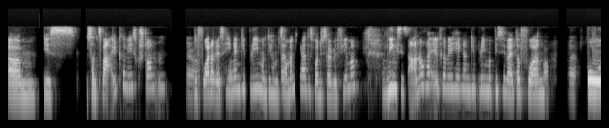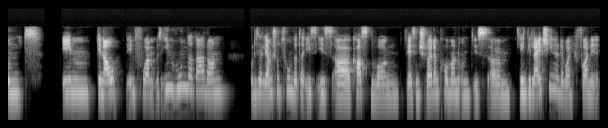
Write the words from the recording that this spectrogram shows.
Ähm, ist, sind zwei LKWs gestanden. ja der vordere ist hängen geblieben und die haben zusammengekehrt. Das war dieselbe Firma. Mhm. Links ist auch noch ein LKW hängen geblieben, ein bisschen weiter vorn. Ja. Und eben, genau, eben vor, also im 100er dann, wo dieser Lärmschutz 100er ist, ist ein Kastenwagen. Der ist in Schleudern gekommen und ist ähm, gegen die Leitschiene, der war vorne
